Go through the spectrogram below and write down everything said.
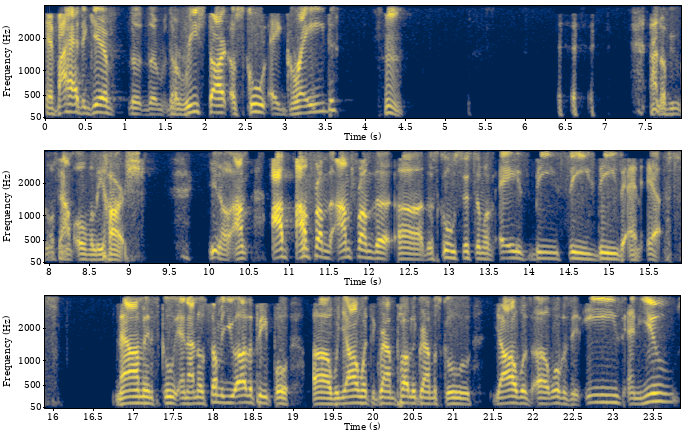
If I had to give the, the, the restart of school a grade, hmm. I know people are gonna say I'm overly harsh. You know, I'm I'm I'm from the I'm from the uh the school system of A's, B's, C's, D's, and F's. Now I'm in school, and I know some of you other people, uh, when y'all went to grammar, public grammar school, y'all was uh, what was it, E's and U's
